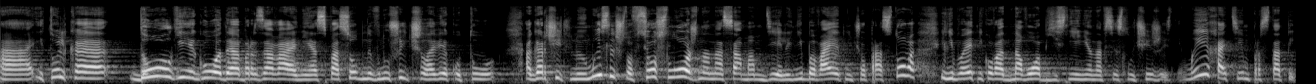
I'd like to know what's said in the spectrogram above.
А, и только долгие годы образования способны внушить человеку ту огорчительную мысль, что все сложно на самом деле, не бывает ничего простого и не бывает никакого одного объяснения на все случаи жизни. Мы хотим простоты.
